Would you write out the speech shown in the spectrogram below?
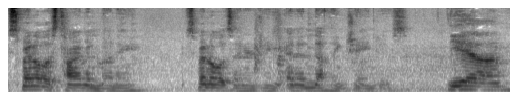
spend all this time and money, spend all this energy, and then nothing changes. Yeah.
